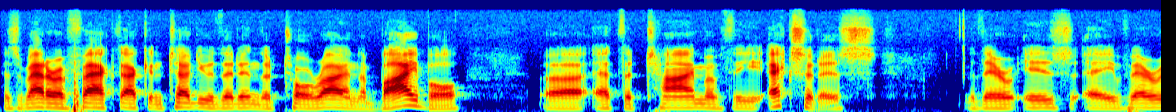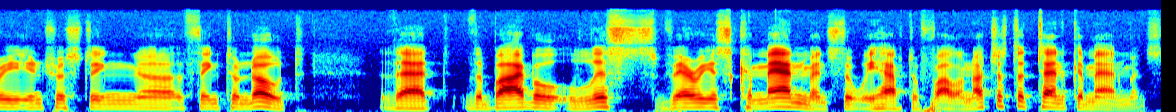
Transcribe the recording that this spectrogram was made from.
As a matter of fact, I can tell you that in the Torah and the Bible, uh, at the time of the Exodus, there is a very interesting uh, thing to note that the Bible lists various commandments that we have to follow, not just the Ten Commandments.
